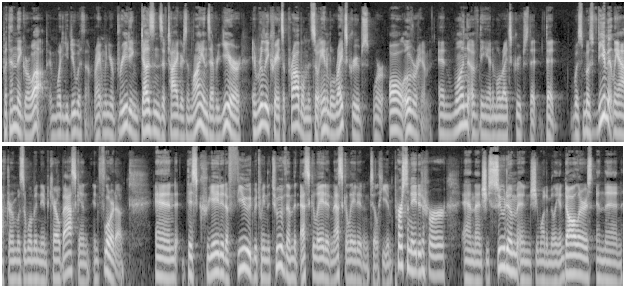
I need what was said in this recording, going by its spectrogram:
But then they grow up, and what do you do with them, right? When you're breeding dozens of tigers and lions every year, it really creates a problem. And so, animal rights groups were all over him. And one of the animal rights groups that that was most vehemently after him was a woman named Carole Baskin in Florida. And this created a feud between the two of them that escalated and escalated until he impersonated her. And then she sued him and she won a million dollars. And then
